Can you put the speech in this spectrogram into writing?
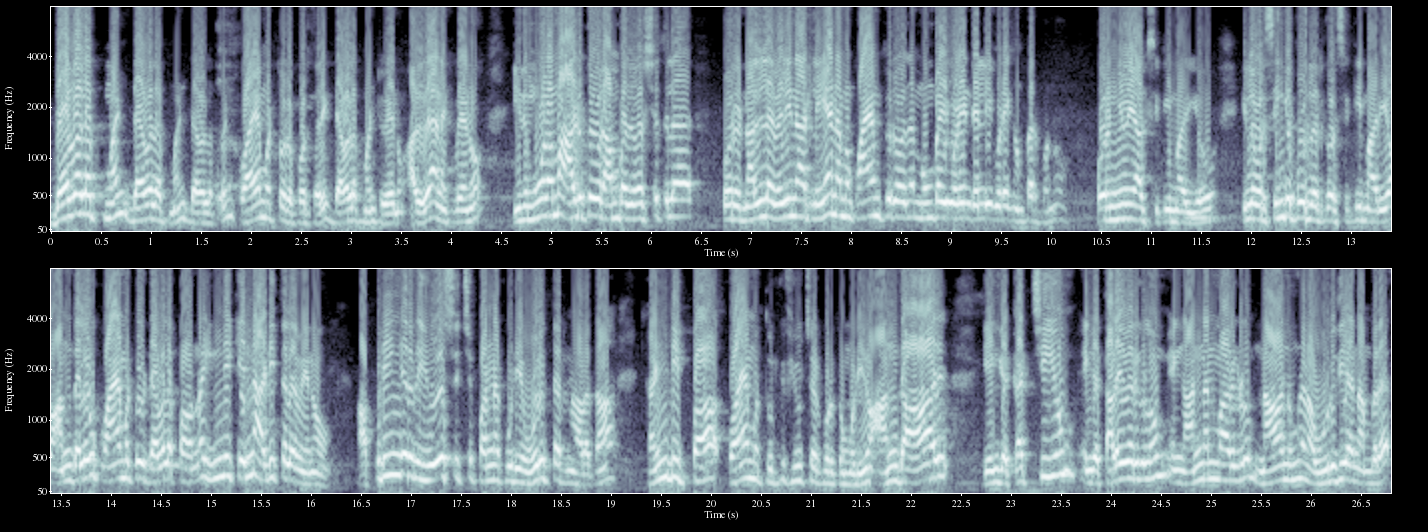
டெவலப்மெண்ட் டெவலப்மெண்ட் டெவலப்மெண்ட் கோயம்புத்தூரை பொறுத்த வரைக்கும் டெவலப்மெண்ட் வேணும். அதுதான் எனக்கு வேணும். இது மூலமா அடுத்த ஒரு ஐம்பது வருஷத்துல ஒரு நல்ல வெளிநாட்டுல ஏன் நம்ம கோயம்புத்தூர் வந்து மும்பை கூட டெல்லி கூட கம்பேர் பண்ணும்? ஒரு நியூயார்க் சிட்டி மாதிரியோ இல்ல ஒரு சிங்கப்பூர்ல இருக்க ஒரு சிட்டி மாதிரியோ அந்த அளவு கோயம்புத்தூர் டெவலப் ஆகணும்னா இன்னைக்கு என்ன அடித்தளம் வேணும்? அப்படிங்கறத யோசிச்சு பண்ணக்கூடிய ஒருத்தர்னால தான் கண்டிப்பா கோயம்புத்தூருக்கு ஃபியூச்சர் கொடுக்க முடியும். அந்த ஆள் எங்க கட்சியும் எங்க தலைவர்களும் எங்க அண்ணன்மார்களும் நானும்னு நான் உறுதியா நம்புறேன்.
